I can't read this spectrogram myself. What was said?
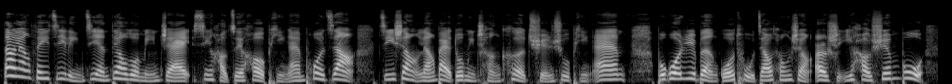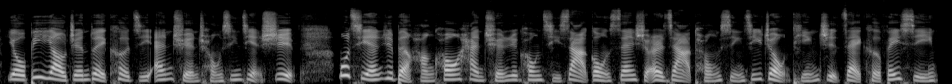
大量飞机零件掉落民宅，幸好最后平安迫降，机上两百多名乘客全数平安。不过，日本国土交通省二十一号宣布，有必要针对客机安全重新检视。目前，日本航空和全日空旗下共三十二架同型机种停止载客飞行。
